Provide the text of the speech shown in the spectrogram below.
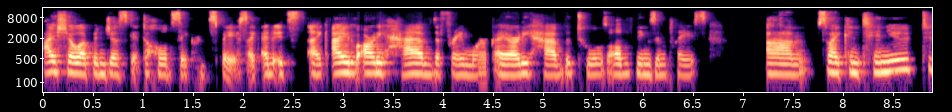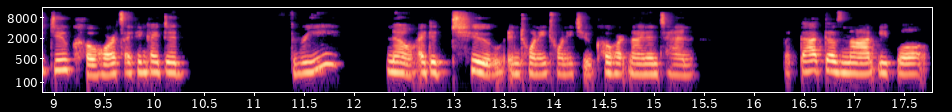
I show up and just get to hold sacred space. Like it's like I've already have the framework. I already have the tools, all the things in place. Um, so I continued to do cohorts. I think I did three. No, I did two in 2022, cohort nine and 10. But that does not equal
